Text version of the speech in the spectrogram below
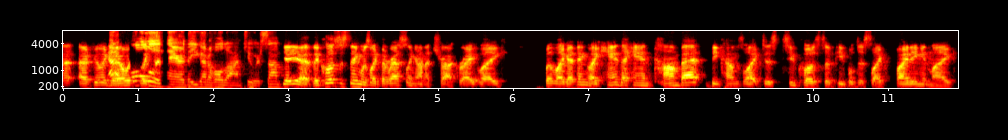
I- I feel like Got they a always hole like in there that you got to hold on to or something. Yeah, yeah. The closest thing was like the wrestling on a truck, right? Like but like I think like hand to hand combat becomes like just too close to people just like fighting and like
